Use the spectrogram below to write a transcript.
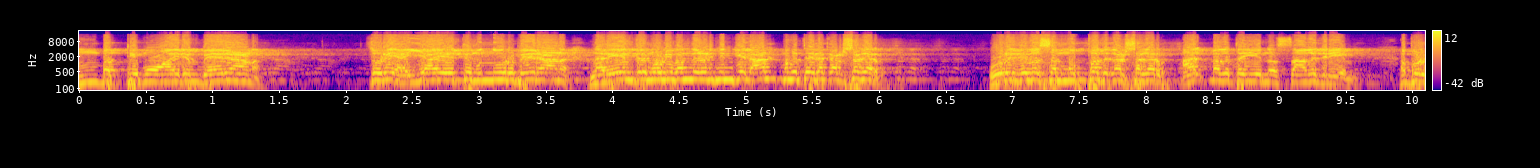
അമ്പത്തി മൂവായിരം പേരാണ്. സോറി അയ്യായിരത്തി മുന്നൂറ് പേരാണ് നരേന്ദ്രമോദി വന്നു കഴിഞ്ഞ ഇന്ത്യയിൽ ആത്മഹത്യ ചെയ്ത കർഷകർ. ഒരു ദിവസം മുപ്പത് കർഷകർ ആത്മഹത്യ ചെയ്യുന്ന സാഹചര്യം. അപ്പോൾ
